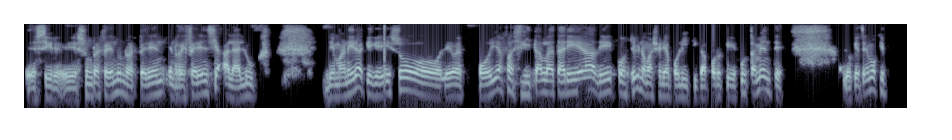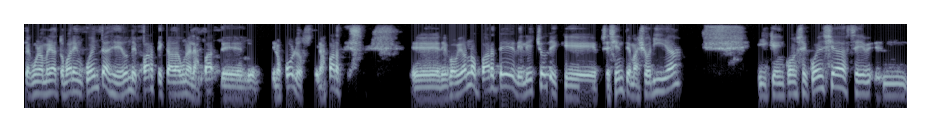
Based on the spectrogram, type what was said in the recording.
Es decir, es un referéndum en referencia a la LUC. De manera que eso le podría facilitar la tarea de construir una mayoría política, porque justamente lo que tenemos que de alguna manera tomar en cuenta es de dónde parte cada una de, las de, los polos, de las partes. Eh, del gobierno parte del hecho de que se siente mayoría y que en consecuencia se mm,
